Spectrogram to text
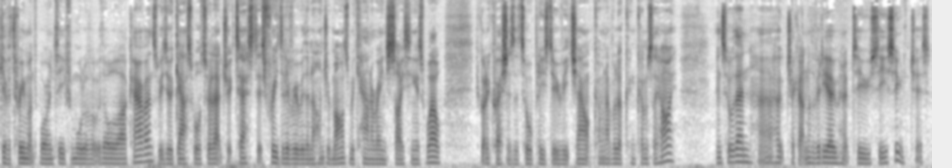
give a three month warranty from all of it with all our caravans. We do a gas, water, electric test. It's free delivery within 100 miles, and we can arrange siting as well If you've got any questions at all, please do reach out, come and have a look and come say hi. Until then, I uh, hope check out another video. Hope to see you soon. Cheers.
